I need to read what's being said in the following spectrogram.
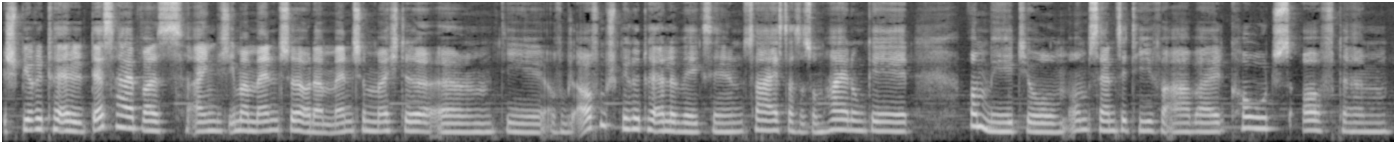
spirituell deshalb, es eigentlich immer Menschen oder Menschen möchte, ähm, die auf dem, auf dem spirituellen Weg sind. Das heißt, dass es um Heilung geht, um Medium, um sensitive Arbeit, Coaches oft. Ähm,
